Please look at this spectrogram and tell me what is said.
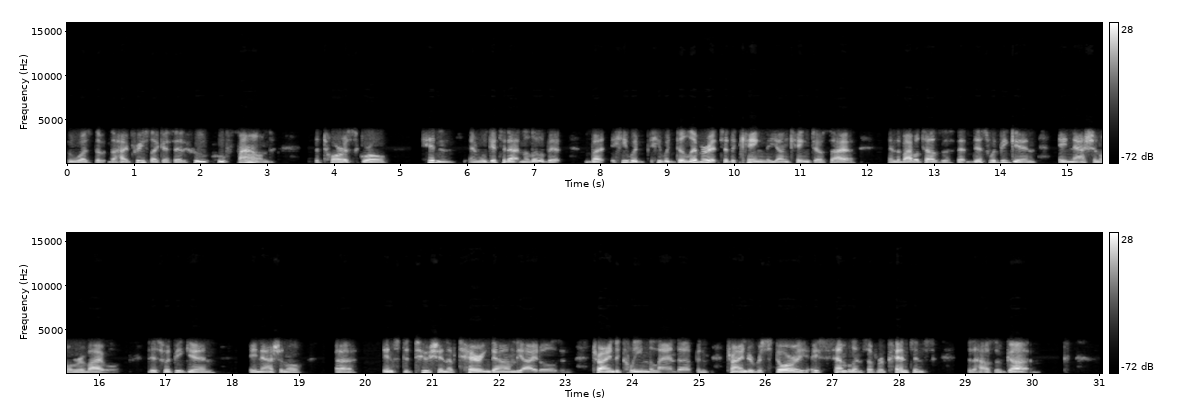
who was the, the high priest, like I said, who who found the Torah scroll hidden, and we'll get to that in a little bit. But he would he would deliver it to the king, the young king Josiah, and the Bible tells us that this would begin a national revival. This would begin a national uh, institution of tearing down the idols and trying to clean the land up and trying to restore a, a semblance of repentance to the house of God.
